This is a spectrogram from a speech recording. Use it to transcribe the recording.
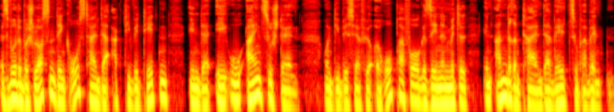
Es wurde beschlossen, den Großteil der Aktivitäten in der EU einzustellen und die bisher für Europa vorgesehenen Mittel in anderen Teilen der Welt zu verwenden.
